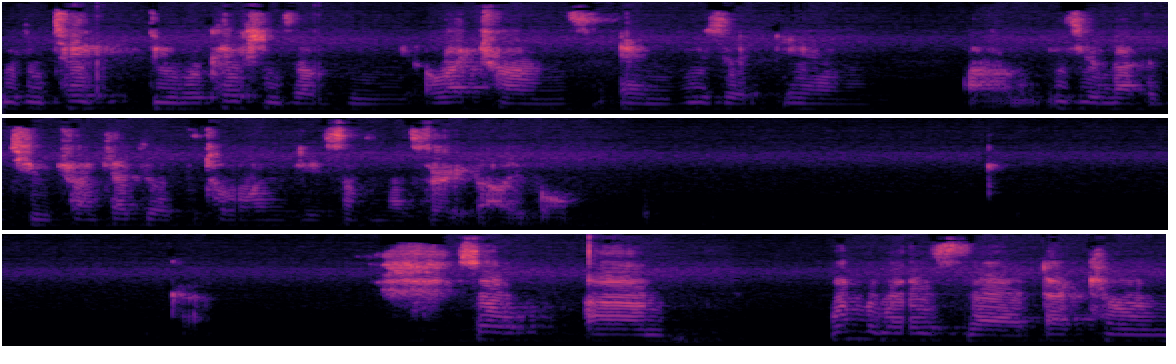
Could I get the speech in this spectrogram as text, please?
we can take the locations of the electrons and use it in um, easier method to try and calculate the total energy is something that's very valuable. Okay. So um, one of the ways that Dr. Cohen,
